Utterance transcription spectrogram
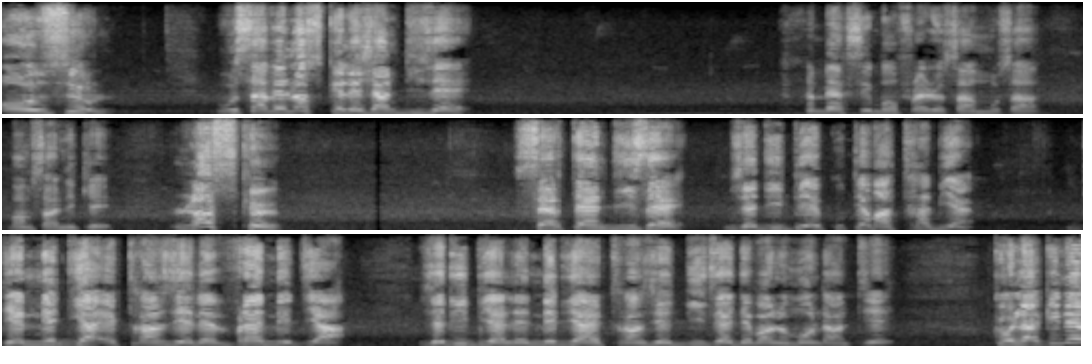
aux urnes. Vous savez, lorsque les gens disaient Merci mon frère de Sam Moussa, Mamsa. Lorsque certains disaient, j'ai dit bien, écoutez-moi très bien, des médias étrangers, les vrais médias, j'ai dit bien, les médias étrangers disaient devant le monde entier la Guinée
